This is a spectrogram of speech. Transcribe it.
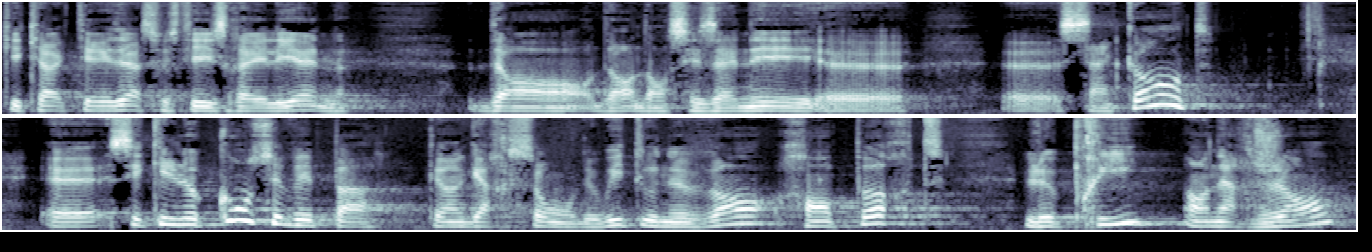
qui caractérisait la société israélienne dans, dans, ces années euh, 50, euh, c'est qu'il ne concevait pas qu'un garçon de 8 ou 9 ans remporte le prix en argent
